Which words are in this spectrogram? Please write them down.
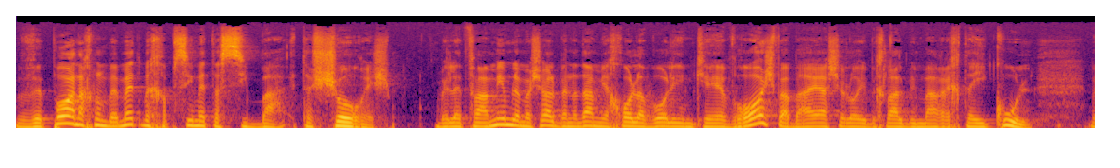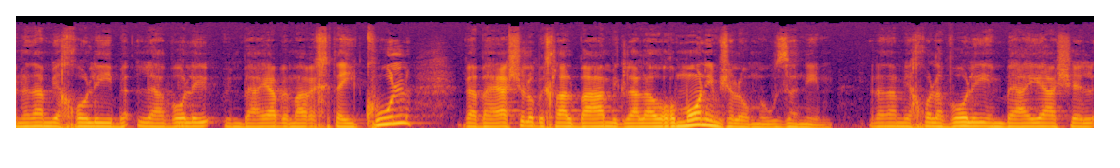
ופה אנחנו באמת מחפשים את הסיבה, את השורש. ולפעמים, למשל, בן אדם יכול לבוא לי עם כאב ראש, והבעיה שלו היא בכלל במערכת העיכול. בן אדם יכול לבוא לי עם בעיה במערכת העיכול, והבעיה שלו בכלל באה בגלל ההורמונים שלו מאוזנים. בן אדם יכול לבוא לי עם בעיה של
